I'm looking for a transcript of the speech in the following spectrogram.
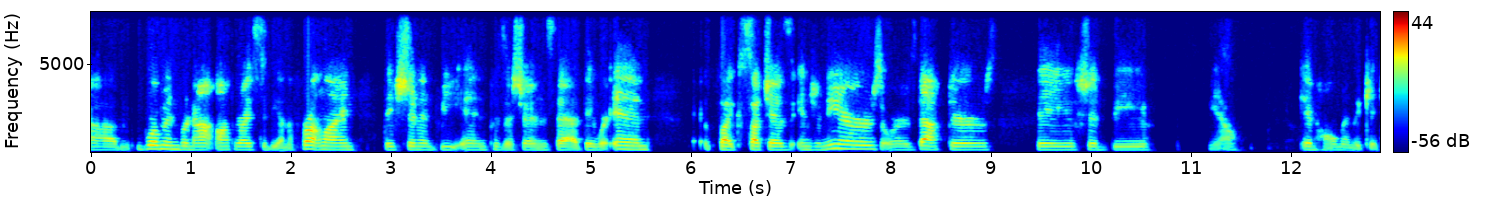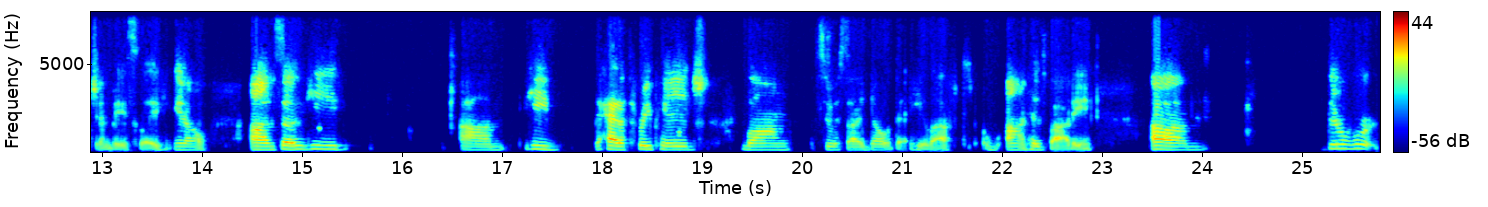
um, women were not authorized to be on the front line. They shouldn't be in positions that they were in like such as engineers or as doctors. They should be you know in home in the kitchen basically you know. Um so he um he had a three page long suicide note that he left on his body. Um there were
